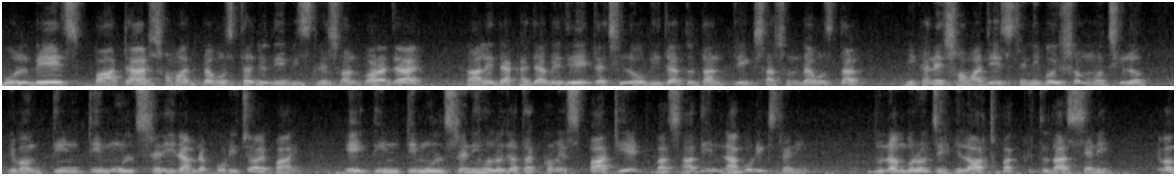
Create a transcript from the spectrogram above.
বলবে স্পাটার সমাজ ব্যবস্থা যদি বিশ্লেষণ করা যায় তাহলে দেখা যাবে যে এটা ছিল অভিজাততান্ত্রিক শাসন ব্যবস্থা এখানে সমাজে শ্রেণি বৈষম্য ছিল এবং তিনটি মূল শ্রেণির আমরা পরিচয় পাই। এই তিনটি মূল শ্রেণি হলো যথাক্রমে স্পাটিয়েট বা স্বাধীন নাগরিক শ্রেণি, দু নম্বর হচ্ছে হেলট বা কৃতদাস শ্রেণি এবং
